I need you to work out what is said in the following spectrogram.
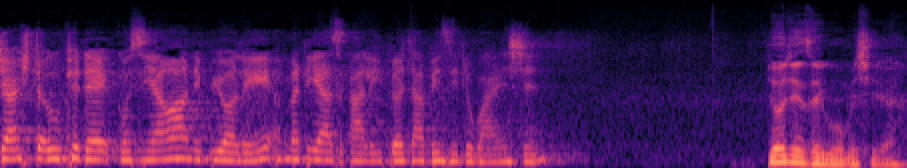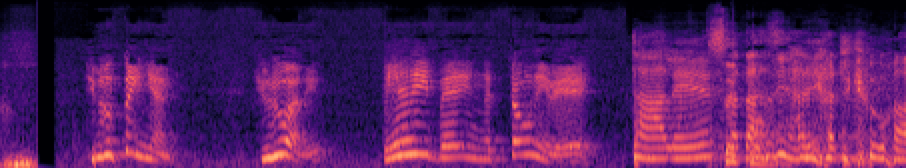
judge တူဖြစ်တဲ့ကိုစီယောင်းကနေပြီးတော့လေအမတ်တရားစကားလေးပြောကြပေးစီလိုပါတယ်ရှင်ပြောခြင်းစိတ်ကိုမရှိတာယူလို့ တိတ်ညံယူလို့ကလေ very very ငတုံးနေပဲဒါလည်းမသားစရာတွေကတခုပါ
